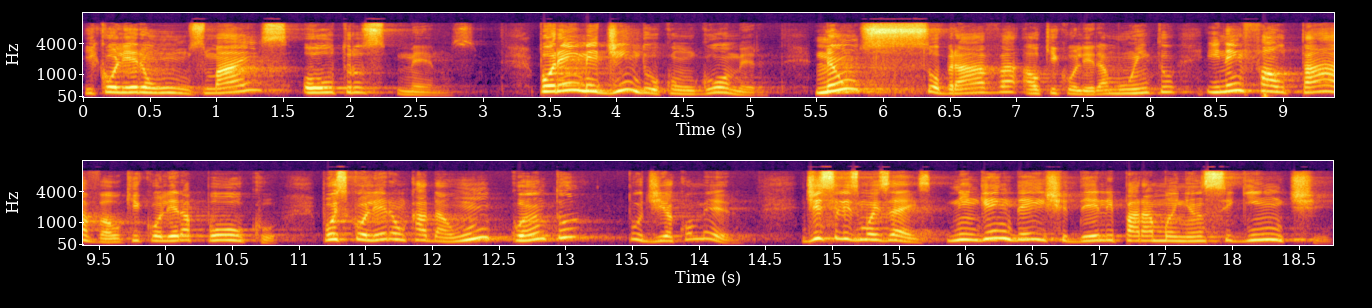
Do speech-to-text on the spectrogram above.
e colheram uns mais, outros menos. Porém, medindo-o com Gomer, não sobrava ao que colhera muito, e nem faltava ao que colhera pouco, pois colheram cada um quanto podia comer. Disse-lhes Moisés: Ninguém deixe dele para a manhã seguinte.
